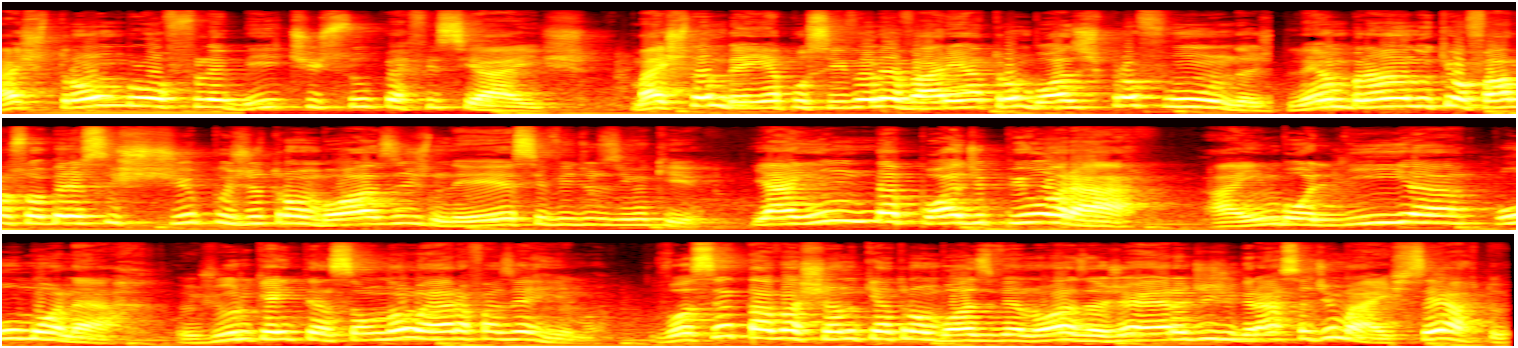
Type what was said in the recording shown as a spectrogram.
as tromboflebites superficiais. Mas também é possível levarem a tromboses profundas. Lembrando que eu falo sobre esses tipos de tromboses nesse videozinho aqui. E ainda pode piorar a embolia pulmonar. Eu juro que a intenção não era fazer rima. Você estava achando que a trombose venosa já era desgraça demais, certo?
